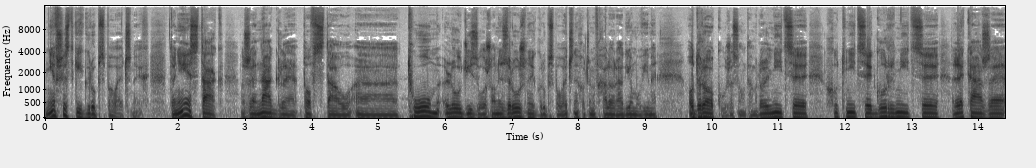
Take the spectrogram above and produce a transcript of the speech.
nie wszystkich grup społecznych. To nie jest tak, że nagle powstał e, tłum ludzi złożony z różnych grup społecznych, o czym w Halo Radio mówimy od roku, że są tam rolnicy, hutnicy, górnicy, lekarze,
